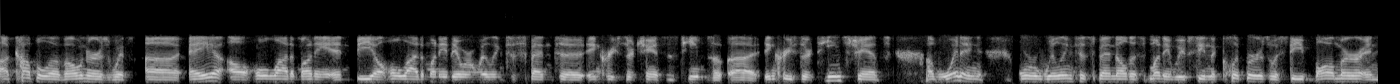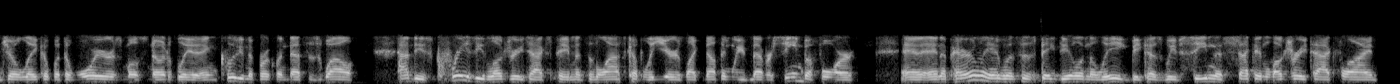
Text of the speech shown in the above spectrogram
a couple of owners with uh, a a whole lot of money and b a whole lot of money they were willing to spend to increase their chances teams uh, increase their team's chance of winning were willing to spend all this money. We've seen the Clippers with Steve Ballmer and Joe Lacob with the Warriors, most notably, including the Brooklyn Nets as well, have these crazy luxury tax payments in the last couple of years like nothing we've never seen before. And, and apparently it was this big deal in the league because we've seen this second luxury tax line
